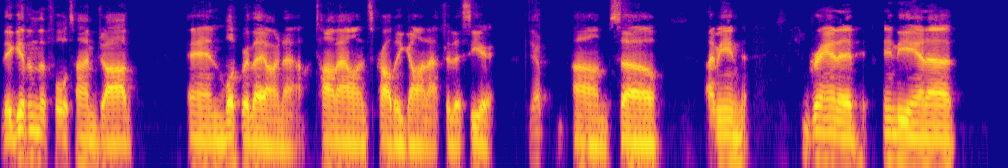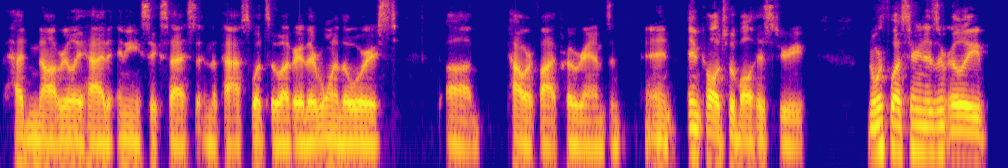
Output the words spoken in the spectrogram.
They give him the full time job, and look where they are now. Tom Allen's probably gone after this year. Yep. Um, so, I mean, granted, Indiana had not really had any success in the past whatsoever. They're one of the worst um, Power Five programs in, in, in college football history. Northwestern isn't really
